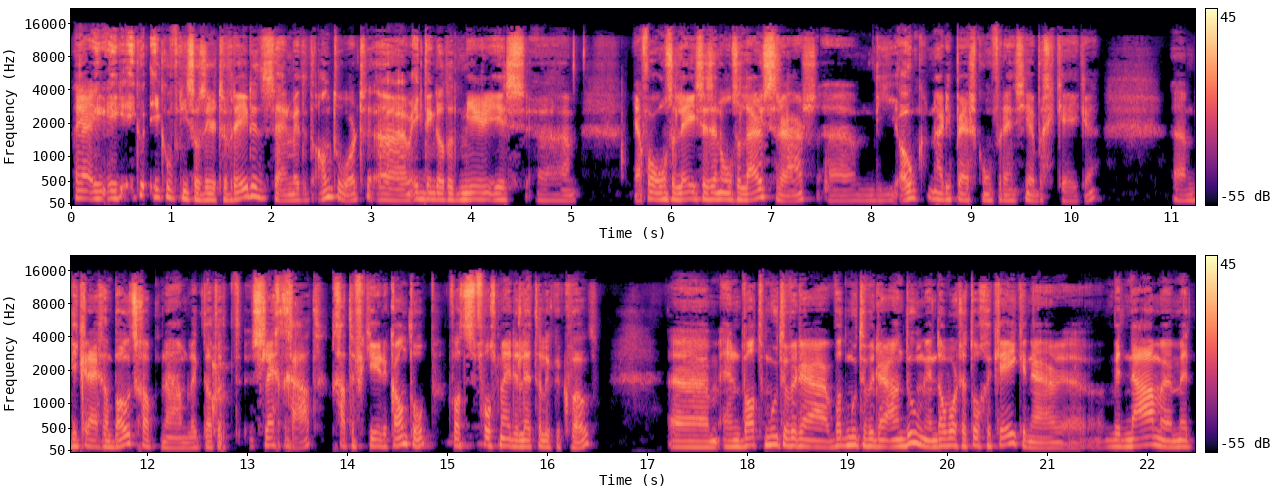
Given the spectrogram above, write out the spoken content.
nou ja, ik, ik, ik, hoef niet zozeer tevreden te zijn met het antwoord. Uh, ik denk dat het meer is uh, ja, voor onze lezers en onze luisteraars, uh, die ook naar die persconferentie hebben gekeken. Ehm, die krijgen een boodschap namelijk dat het slecht gaat. Het gaat de verkeerde kant op. Wat is volgens mij de letterlijke quote. En wat moeten, we daar, wat moeten we daaraan doen? En dan wordt er toch gekeken naar, uh, met name met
